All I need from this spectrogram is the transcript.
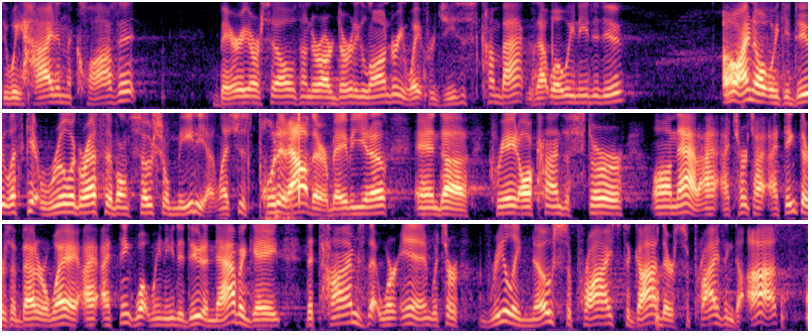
Do we hide in the closet, bury ourselves under our dirty laundry, wait for Jesus to come back? Is that what we need to do? Oh, I know what we could do. Let's get real aggressive on social media. Let's just put it out there, baby, you know, and uh, create all kinds of stir on that. I, I church, I, I, think there's a better way. I, I think what we need to do to navigate the times that we're in, which are really no surprise to God, they're surprising to us,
